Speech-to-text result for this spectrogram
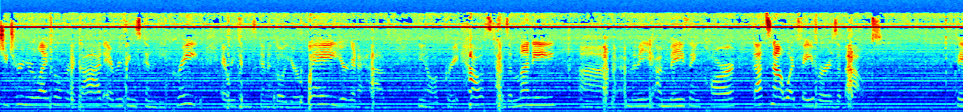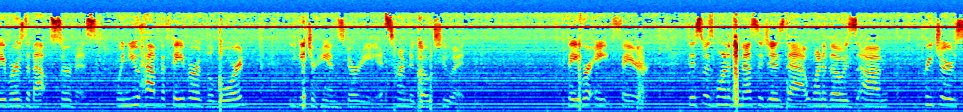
once you turn your life over to God, everything's going to be great. Everything's going to go your way. You're going to have you know a great house, tons of money, um, ama- amazing car. That's not what favor is about. Favor is about service. When you have the favor of the Lord, you get your hands dirty. It's time to go to it. Favor ain't fair. This was one of the messages that one of those um, preachers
